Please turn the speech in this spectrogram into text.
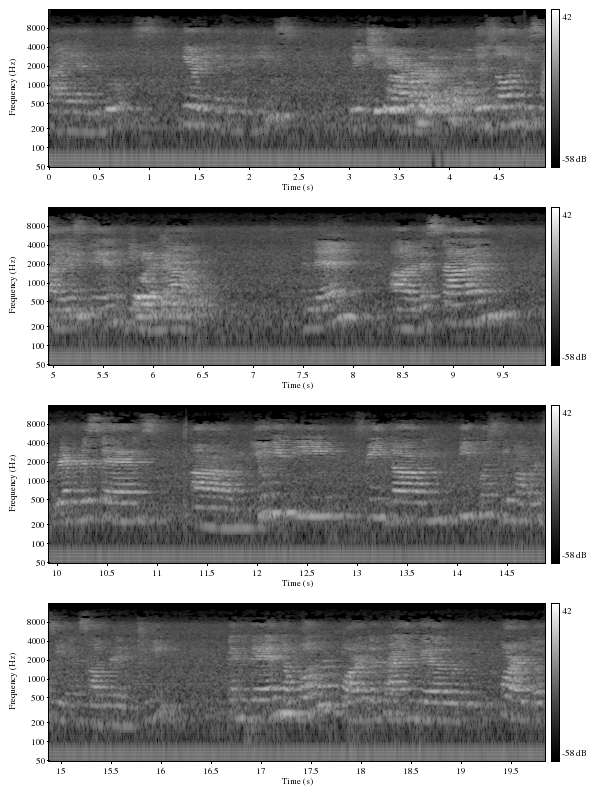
island groups here in the Philippines, which are Luzon, Visayas, and Mindanao. And then uh, the sun represents um, unity, freedom, people's democracy, and sovereignty. And then the other part, the triangle part of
